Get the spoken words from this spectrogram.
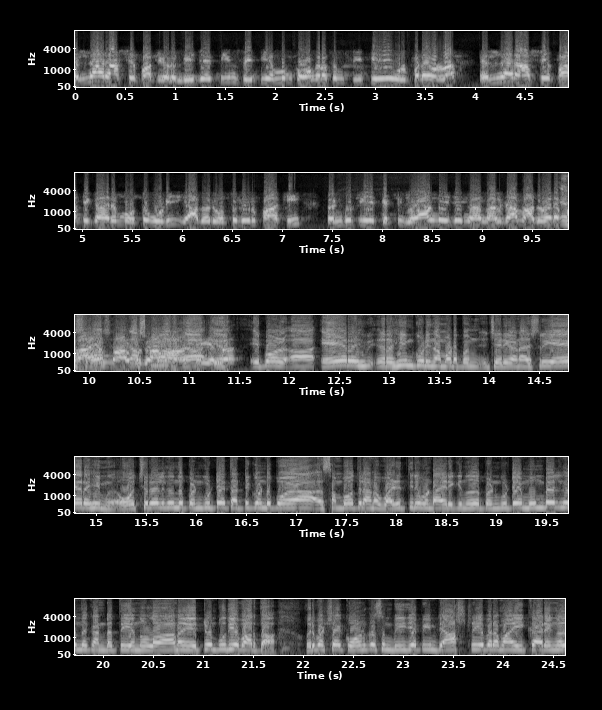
എല്ലാ രാഷ്ട്രീയ പാർട്ടികളും ബി ജെ പിയും സി പി എമ്മും കോൺഗ്രസും സി പി ഐ ഉൾപ്പെടെയുള്ള എല്ലാ രാഷ്ട്രീയ പാർട്ടിക്കാരും ഒത്തുകൂടി യാതൊരു ഒത്തുതീർപ്പാക്കി പെൺകുട്ടിയെ കെട്ടി വിവാഹം കഴിച്ച് നൽകാം. അതുവരെ എന്ന്. ഇപ്പോൾ എ റഹീം- റഹീം കൂടി നമ്മോടൊപ്പം ചേരുകയാണ്. ശ്രീ എ റഹീം ഓച്ചിറയിൽ നിന്ന് പെൺകുട്ടിയെ തട്ടിക്കൊണ്ടുപോയ സംഭവത്തിലാണ് വഴിത്തിരിവുണ്ടായിരിക്കുന്നത്. പെൺകുട്ടിയെ മുംബൈയിൽ നിന്ന് കണ്ടെത്തി എന്നുള്ളതാണ് ഏറ്റവും പുതിയ വാർത്ത. ഒരുപക്ഷെ കോൺഗ്രസും ബി ജെ പിയും രാഷ്ട്രീയപരമായി ഇക്കാര്യങ്ങൾ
